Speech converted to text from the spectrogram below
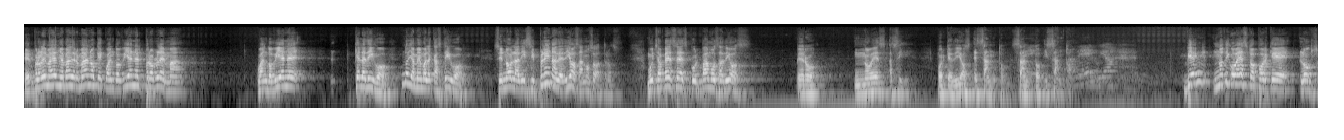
El problema es, mi amado hermano, que cuando viene el problema, cuando viene ¿Qué le digo? No llamémosle castigo, sino la disciplina de Dios a nosotros. Muchas veces culpamos a Dios, pero no es así, porque Dios es santo, santo y santo. Bien, no digo esto porque los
